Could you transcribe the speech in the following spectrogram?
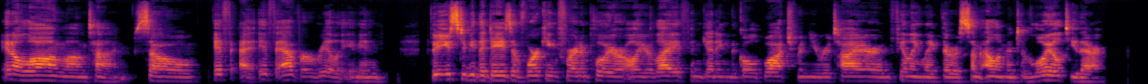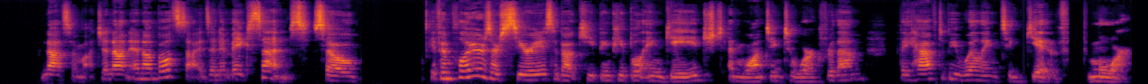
in a long, long time. So, if if ever, really, I mean, there used to be the days of working for an employer all your life and getting the gold watch when you retire and feeling like there was some element of loyalty there. Not so much, and on and on both sides, and it makes sense. So, if employers are serious about keeping people engaged and wanting to work for them, they have to be willing to give more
